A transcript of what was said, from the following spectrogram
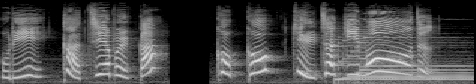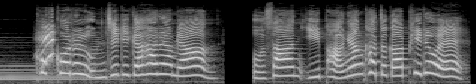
우리 같이 해볼까? 코코 길찾기 모드! 코코를 움직이게 하려면 우선 이 방향 카드가 필요해.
